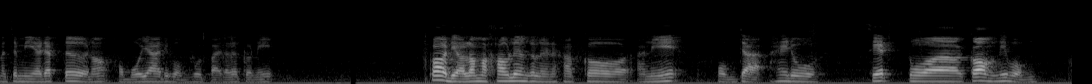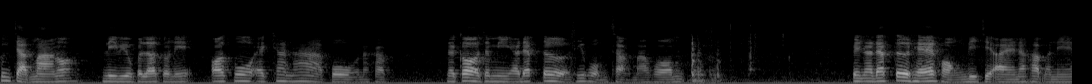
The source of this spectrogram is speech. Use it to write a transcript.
มันจะมีอะแดปเตอร์เนาะของโบยาที่ผมพูดไปแล้วก็ตัวนี้ ก็เดี๋ยวเรามาเข้าเรื่องกันเลยนะครับ ก็อันนี้ผมจะให้ดูเซตตัวกล้องที่ผมเพิ่งจัดมาเนาะรีวิวไปแล้วตัวนี้ Osmo Action 5 Pro นะครับ แล้วก็จะมีอะแดปเตอร์ที่ผมสั่งมาพร้อม เป็นอะแดปเตอร์แท้ของ DJI นะครับ อันนี้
